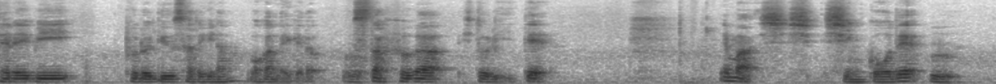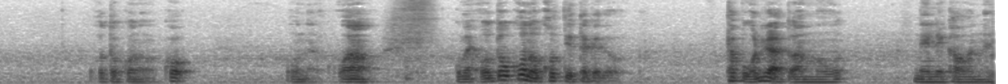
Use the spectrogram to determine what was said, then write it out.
テレビプロデューサー的な？わかんないけど、うん。スタッフが一人いてでまあしし進行でうん。男の子女の子あごめん男の子って言ったけど多分俺らとあんま年齢変わんない、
